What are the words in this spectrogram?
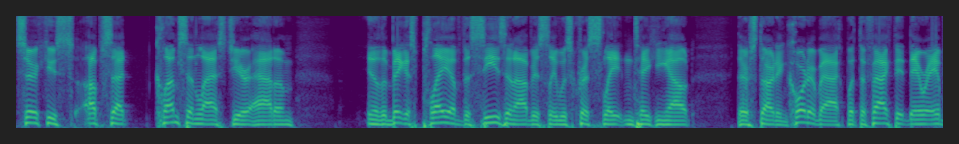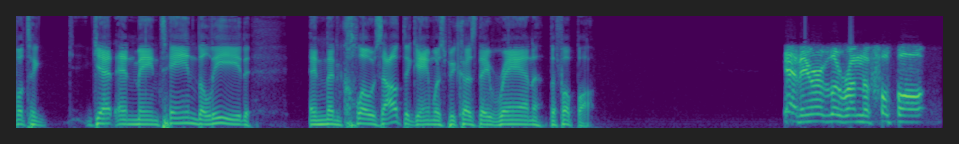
Syracuse upset Clemson last year, Adam you know, the biggest play of the season obviously was Chris Slayton taking out their starting quarterback, but the fact that they were able to get and maintain the lead and then close out the game was because they ran the football. Yeah, they were able to run the football,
